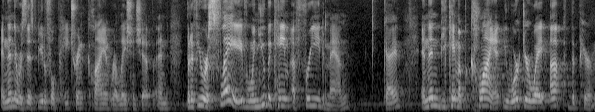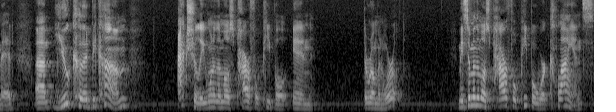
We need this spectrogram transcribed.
And then there was this beautiful patron client relationship. And, but if you were a slave, when you became a freedman, okay, and then became a client, you worked your way up the pyramid, um, you could become actually one of the most powerful people in the Roman world. I mean, some of the most powerful people were clients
